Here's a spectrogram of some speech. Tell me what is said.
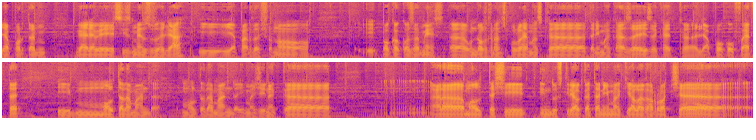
ja porten gairebé sis mesos allà, i a part d'això no, i poca cosa més. Uh, un dels grans problemes que tenim a casa és aquest, que hi ha poca oferta i molta demanda, molta demanda. Imagina que mm, ara amb el teixit industrial que tenim aquí a la Garrotxa eh,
